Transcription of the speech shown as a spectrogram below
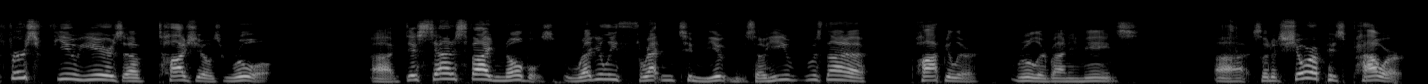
first few years of Taejo's rule, uh, dissatisfied nobles regularly threatened to mutiny. So he was not a popular ruler by any means. Uh, so to shore up his power,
